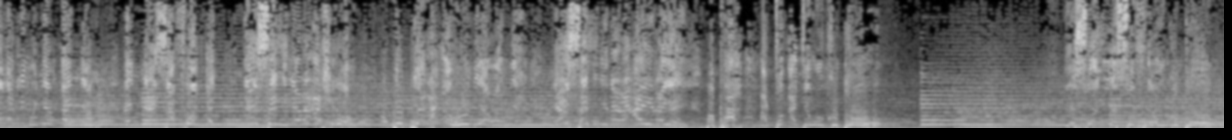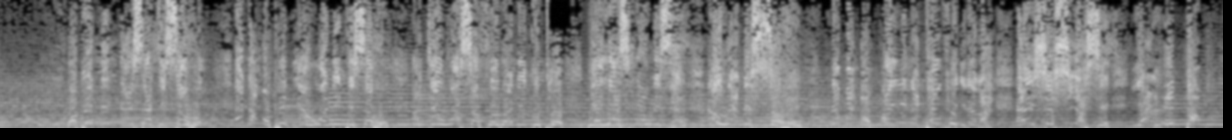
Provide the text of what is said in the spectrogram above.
animunyam nyansa nyinara ahwere wɔn ɔbɛ biara bi a wɔnyɛ nyansa ne nyinara ayera yɛ papa ato agye wo nkutoo yɛsu ani yɛsu frɛ wo nkutoo obi ni nyansa te sɛ ho ɛna obi ni ahoɔden te sɛ ho agye wo asafo awurade nkutoo yɛyɛ asena wo ne sɛ awurade sɔre na ma ɔman yi natamfo nyinara ɛnhyehye ase yɛredɔ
